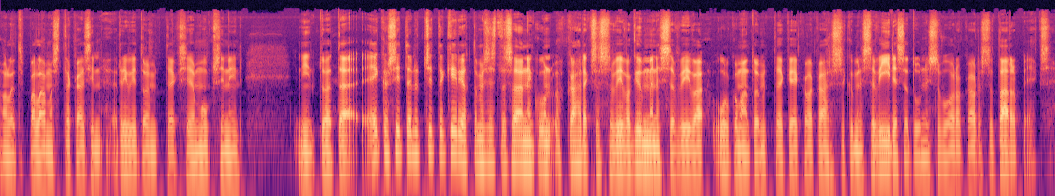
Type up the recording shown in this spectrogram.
olet palaamassa takaisin rivitoimittajaksi ja muuksi, niin, niin tuota, eikö sitten nyt sitten kirjoittamisesta saa niin kuin 8-10 ulkomaantoimittajakeikalla 25 tunnissa vuorokaudessa tarpeekseen?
